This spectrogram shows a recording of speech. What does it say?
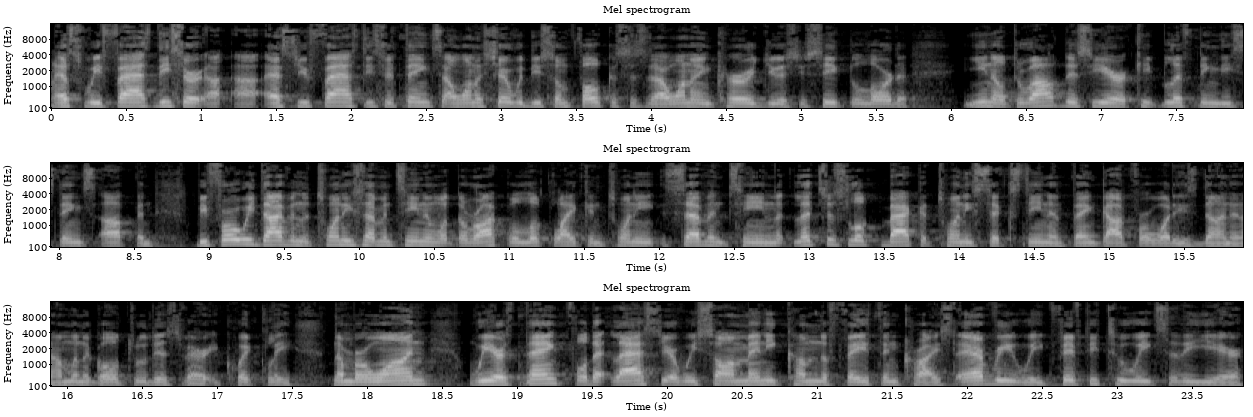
as we fast, these are uh, uh, as you fast, these are things I want to share with you. Some focuses that I want to encourage you as you seek the Lord to you know, throughout this year, keep lifting these things up. And before we dive into 2017 and what the rock will look like in 2017, let's just look back at 2016 and thank God for what He's done. And I'm going to go through this very quickly. Number one, we are thankful that last year we saw many come to faith in Christ. Every week, 52 weeks of the year,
